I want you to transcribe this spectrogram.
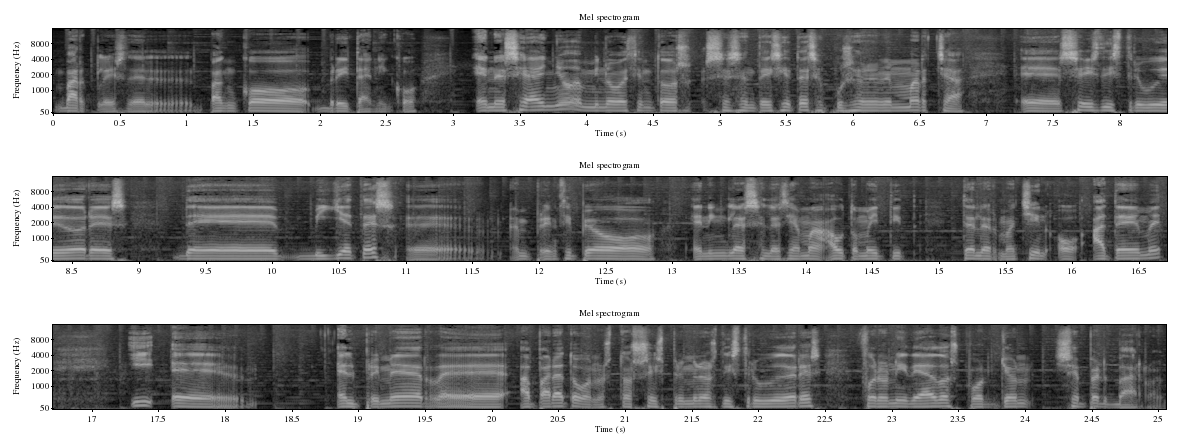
Barclays, del Banco Británico. En ese año, en 1967, se pusieron en marcha eh, seis distribuidores de billetes. Eh, en principio, en inglés se les llama Automated Teller Machine o ATM. Y eh, el primer aparato, bueno, estos seis primeros distribuidores fueron ideados por John Shepard Barron.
